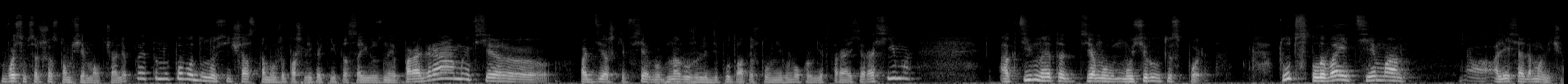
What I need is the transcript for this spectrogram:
В 86-м все молчали по этому поводу, но сейчас там уже пошли какие-то союзные программы, все поддержки, все обнаружили депутаты, что у них в округе вторая Хиросима. Активно эту тему муссируют и спорят. Тут всплывает тема а, Олеся Адамовича.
